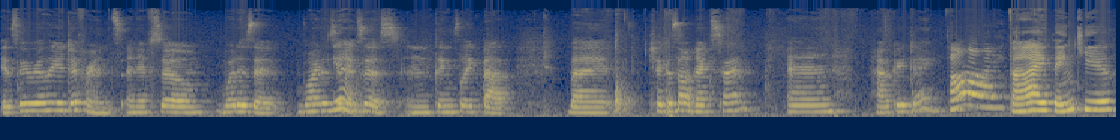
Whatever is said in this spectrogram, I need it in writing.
is there really a difference? And if so, what is it? Why does Yeah. it exist? And things like that. But check us out next time and have a great day. Bye. bye thank you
